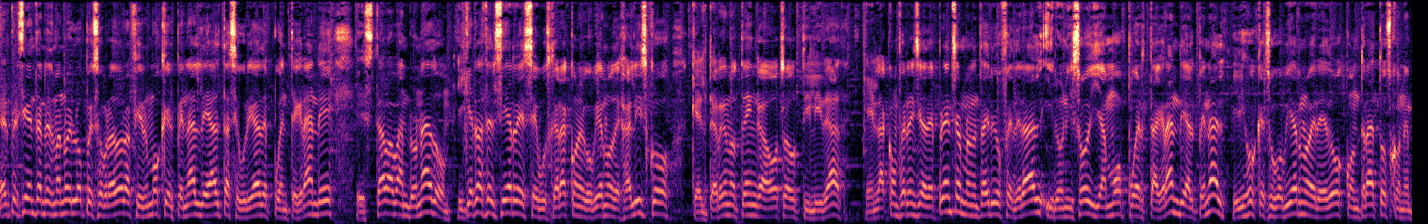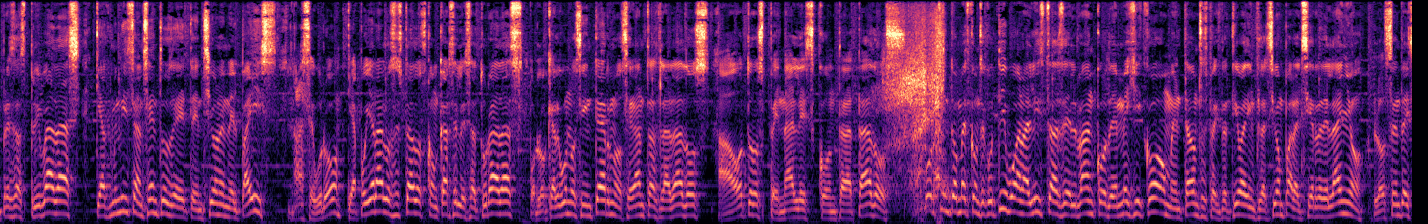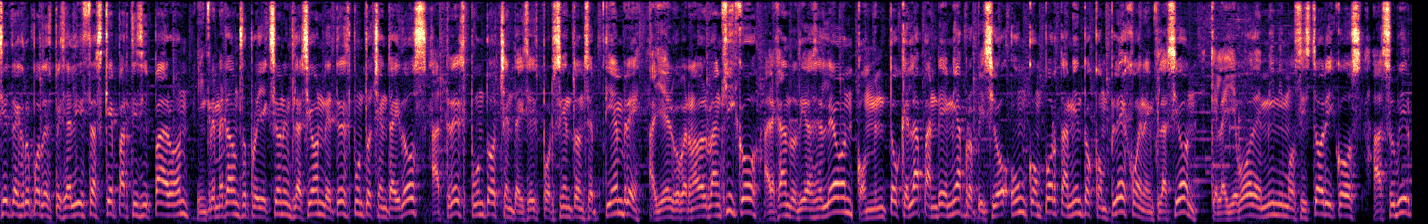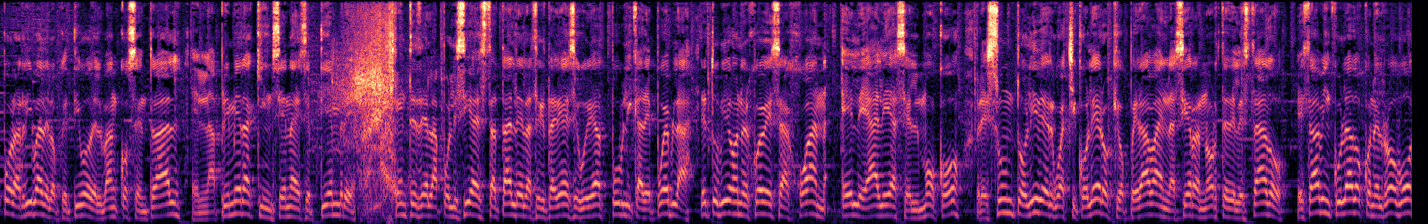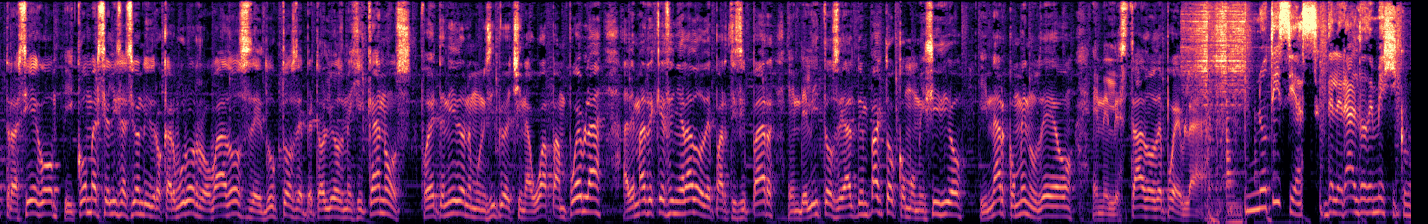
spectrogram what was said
El presidente Andrés Manuel López Obrador afirmó que el penal de alta seguridad de Puente Grande estaba abandonado y que tras el cierre se buscará con el gobierno de Jalisco que el terreno tenga otra utilidad. En la conferencia de prensa, el mandatario federal ironizó y llamó Puerta Grande al penal y dijo que su gobierno heredó contratos con empresas privadas que administran centros de detención en el país. Aseguró que apoyará a los estados con cárceles saturadas, por lo que algunos internos serán trasladados a otros penales contratados. Por quinto mes consecutivo, analistas del Banco de México aumentaron su expectativa de inflación para el cierre del año. Los 37 grupos de especialistas que participaron incrementaron su proyección de inflación de 3.82 a 3.86% en septiembre. Ayer el gobernador Banjico, Alejandro Díaz de León, comentó que la pandemia propició un comportamiento complejo en la inflación, que la llevó de mínimos históricos a subir por arriba del objetivo del Banco Central en la primera quincena de septiembre. Agentes de la Policía Estatal de la Secretaría de Seguridad Pública de Puebla detuvieron el jueves a Juan L. alias El Moco, presunto líder guachicolero que operaba en la Sierra Norte del estado. Estaba vinculado con el robo, trasiego y comercialización de hidrocarburos robados de ductos de petróleos mexicanos. Fue detenido en el municipio de Chinahuapan, Puebla, además de que es señalado de participar en delitos de alto impacto como homicidio y narcomenudeo en el estado de Puebla. Noticias del Heraldo de México.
